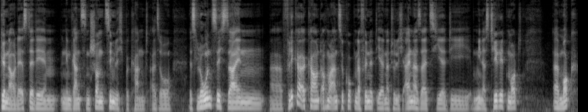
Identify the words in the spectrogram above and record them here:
genau, der ist der dem in dem Ganzen schon ziemlich bekannt. Also es lohnt sich, seinen äh, Flickr-Account auch mal anzugucken. Da findet ihr natürlich einerseits hier die Minas Tirith Mod, äh, Mock,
